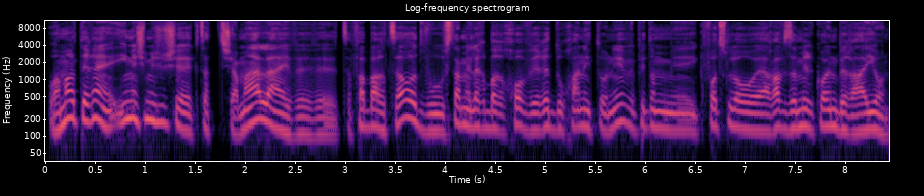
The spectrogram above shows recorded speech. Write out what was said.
הוא אמר, תראה, אם יש מישהו שקצת שמע עליי וצפה בהרצאות, והוא סתם ילך ברחוב וירד דוכן עיתוני, ופתאום יקפוץ לו הרב זמיר כהן ברעיון.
